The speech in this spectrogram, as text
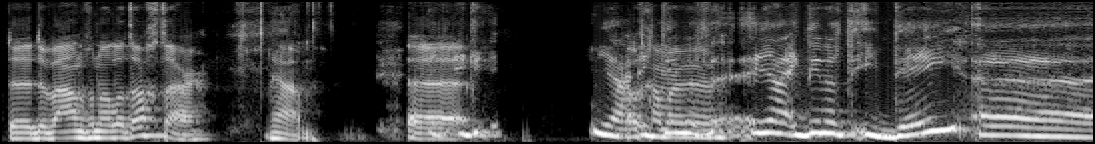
de, de waan van alle dag daar. Ja. Eh, Ik- ja, Oh, ik denk maar, dat, ja, ik denk dat het idee eh,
